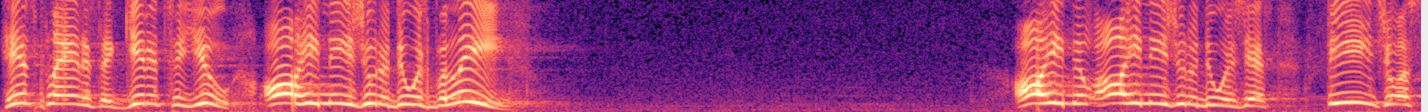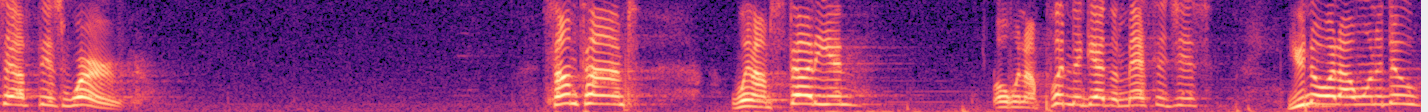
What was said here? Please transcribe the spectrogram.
His plan is to get it to you. All He needs you to do is believe. All he, do, all he needs you to do is just feed yourself this word. Sometimes when I'm studying or when I'm putting together messages, you know what I want to do?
